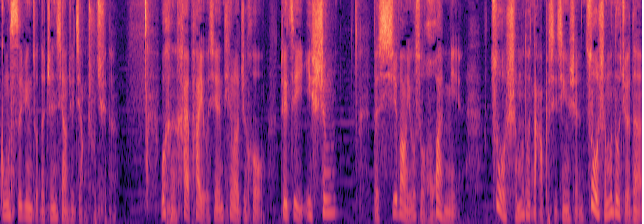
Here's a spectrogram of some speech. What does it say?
公司运作的真相去讲出去的。我很害怕有些人听了之后，对自己一生。的希望有所幻灭，做什么都打不起精神，做什么都觉得，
